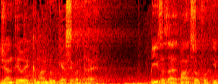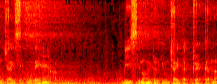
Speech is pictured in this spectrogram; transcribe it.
जानते हो एक कमांडो कैसे बनता है? बीस हज़ार पाँच सौ फुट की ऊंचाई से कूदे हैं आप। बीस किलोमीटर की ऊंचाई तक ट्रैक करना।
